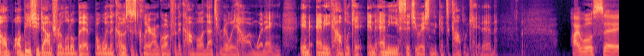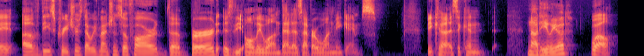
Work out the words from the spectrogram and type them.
I'll, I'll beat you down for a little bit, but when the coast is clear, I'm going for the combo, and that's really how I'm winning in any complicate in any situation that gets complicated. I will say of these creatures that we've mentioned so far, the bird is the only one that has ever won me games because it can. Not Heliod? Well,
